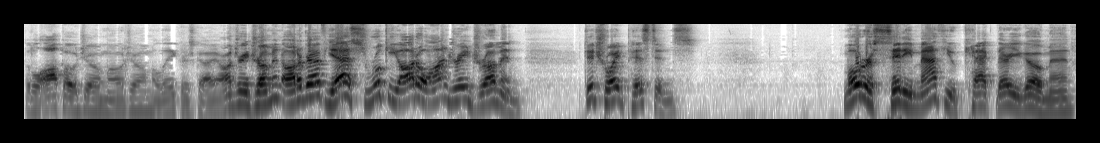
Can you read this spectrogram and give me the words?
Little Oppo Joe Mojo. I'm a Lakers guy. Andre Drummond autograph? Yes, rookie auto Andre Drummond. Detroit Pistons. Motor City, Matthew Keck. There you go, man.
